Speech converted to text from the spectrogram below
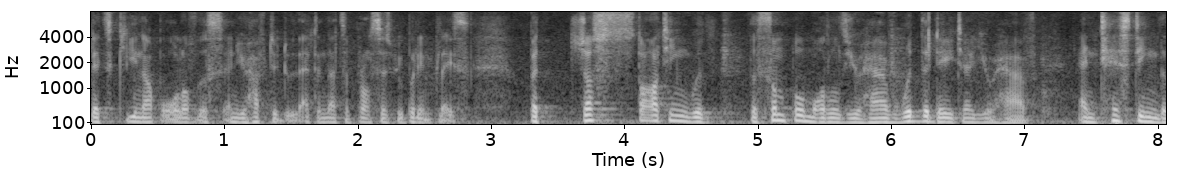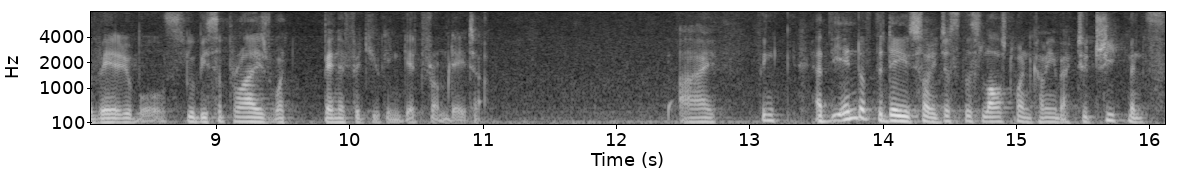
let's clean up all of this, and you have to do that, and that's a process we put in place. But just starting with the simple models you have, with the data you have, and testing the variables, you'll be surprised what benefit you can get from data. I think at the end of the day, sorry, just this last one coming back to treatments.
